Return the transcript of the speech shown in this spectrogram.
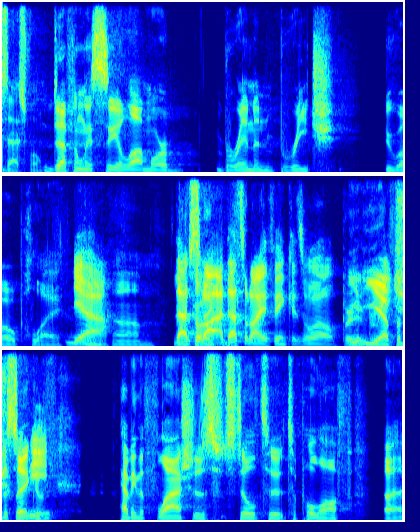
successful. Definitely see a lot more Brim and Breach duo play. Yeah. Um, That's what I of- that's what I think as well. Brim yeah, Breach for the sake be- of having the flashes still to to pull off uh,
